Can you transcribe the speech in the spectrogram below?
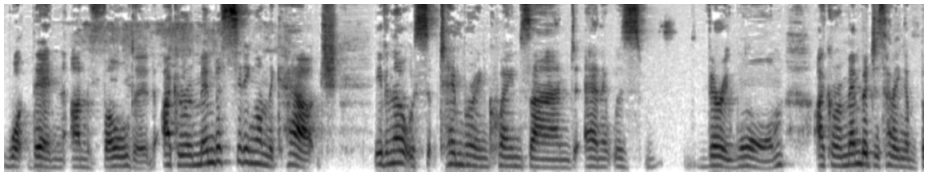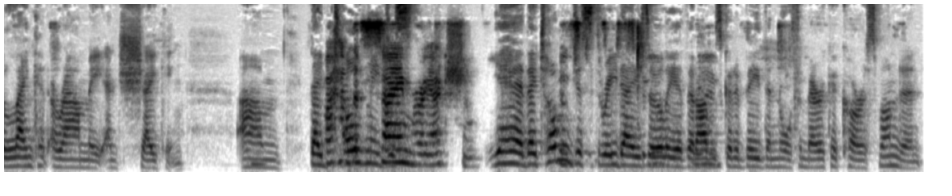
what then unfolded. I can remember sitting on the couch, even though it was September in Queensland and it was very warm, I can remember just having a blanket around me and shaking. Um, they I told had the me same just, reaction. Yeah, they told me just three days earlier that yeah. I was going to be the North America correspondent.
